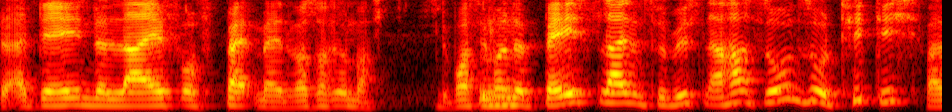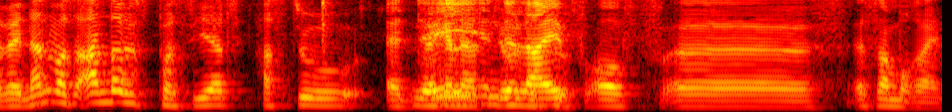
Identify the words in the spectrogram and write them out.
A Day in the Life of Batman, was auch immer. Du brauchst immer Mhm. eine Baseline, um zu wissen, aha, so und so tick ich, weil wenn dann was anderes passiert, hast du A eine Day in the. Life of äh, a Samurai.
